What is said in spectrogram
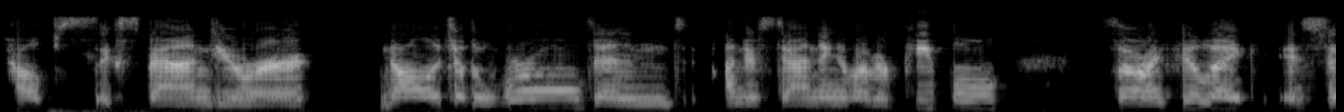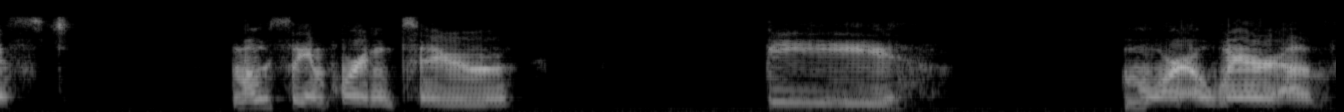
helps expand your knowledge of the world and understanding of other people. So I feel like it's just mostly important to be more aware of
